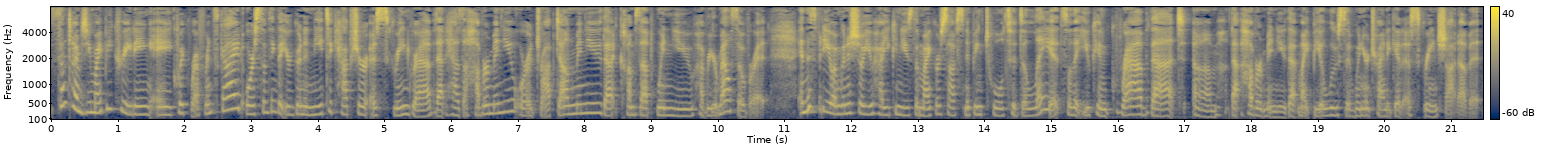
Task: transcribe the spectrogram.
Sometimes you might be creating a quick reference guide or something that you're going to need to capture a screen grab that has a hover menu or a drop down menu that comes up when you hover your mouse over it. In this video, I'm going to show you how you can use the Microsoft snipping tool to delay it so that you can grab that, um, that hover menu that might be elusive when you're trying to get a screenshot of it.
